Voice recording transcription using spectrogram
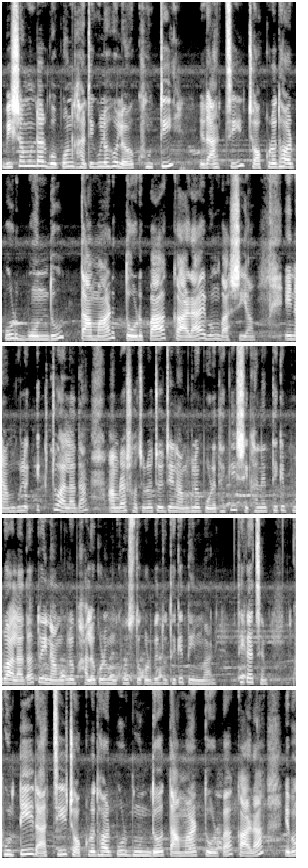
বিরসা মুন্ডার গোপন ঘাঁটিগুলো হলো খুঁটি, রাঁচি, চক্রধরপুর, বন্দু তামার, তোড়পা কারা এবং বাসিয়া এই নামগুলো একটু আলাদা। আমরা সচরাচর যে নামগুলো পড়ে থাকি সেখানের থেকে পুরো আলাদা। তো এই নামগুলো ভালো করে মুখস্থ করবে দু থেকে তিনবার। ঠিক আছে? খুঁটি, রাঁচি, চক্রধরপুর, বুন্দ, তামার, তোড়পা কারা এবং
